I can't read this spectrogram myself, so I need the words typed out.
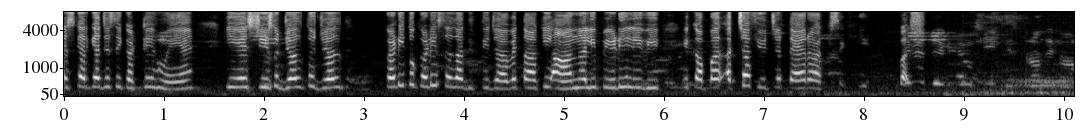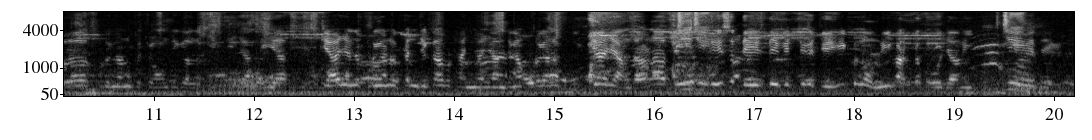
ਇਸ ਕਰਕੇ ਅੱਜ ਅਸੀਂ ਇਕੱਠੇ ਹੋਏ ਹਾਂ ਕਿ ਇਸ ਚੀਜ਼ ਤੋਂ ਜਲਦ ਤੋਂ ਜਲਦ ਕੜੀ ਤੋਂ ਕੜੀ ਸਜ਼ਾ ਦਿੱਤੀ ਜਾਵੇ ਤਾਂ ਕਿ ਆਉਣ ਵਾਲੀ ਪੀੜ੍ਹੀ ਲਈ ਵੀ ਇੱਕ ਆਪਾਂ ਅੱਛਾ ਫਿਊਚਰ ਤੈਅ ਰੱਖ ਸਕੀਏ ਬਸ ਦੇਖਦੇ ਹੋ ਕਿ ਜਿਸ ਤਰ੍ਹਾਂ ਦੇ ਨਾਲ ਕੁੜੀਆਂ ਨੂੰ ਬਚਾਉਣ ਦੀ ਗੱਲ ਕੀਤੀ ਜਾਂਦੀ ਆ ਕਿਹਾ ਜਾਂਦਾ ਕੁੜੀਆਂ ਨੂੰ ਕੰਜਕਾਂ ਬਿਠਾਈਆਂ ਜਾਂਦੀਆਂ ਕੁੜੀਆਂ ਨੂੰ ਪੂਜਿਆ ਜਾਂਦਾ ਨਾ ਜੀ, ਤੇ ਜੀ। ਇਸ ਦੇਸ਼ ਦੇ ਵਿੱਚ ਅਜਿਹੀ ਕਾਨੂੰਨੀ ਹਰਕਤ ਹੋ ਜਾਣੀ ਜੀ। ਕਿਵੇਂ ਦੇਖਦੇ?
